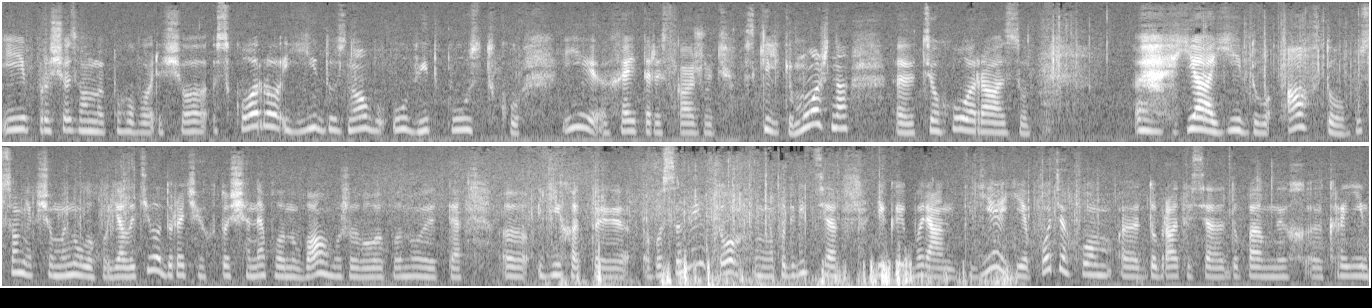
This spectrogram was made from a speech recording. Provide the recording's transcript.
І про що з вами поговорю? Що скоро їду знову у відпустку. І хейтери скажуть, скільки можна Е, цього разу. Я їду автобусом. Якщо минулого я летіла, до речі, хто ще не планував, можливо, ви плануєте е, їхати восени, то подивіться, який варіант є. Є потягом е, добратися до певних е, країн,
